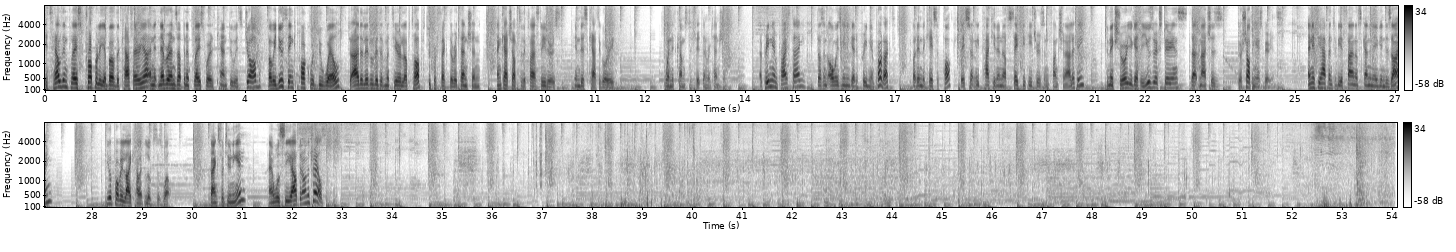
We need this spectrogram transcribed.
It's held in place properly above the calf area and it never ends up in a place where it can't do its job. But we do think POC would do well to add a little bit of material up top to perfect the retention and catch up to the class leaders in this category when it comes to fit and retention. A premium price tag doesn't always mean you get a premium product, but in the case of POC, they certainly pack in enough safety features and functionality to make sure you get a user experience that matches your shopping experience. And if you happen to be a fan of Scandinavian design, you'll probably like how it looks as well. Thanks for tuning in, and we'll see you out there on the trails.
